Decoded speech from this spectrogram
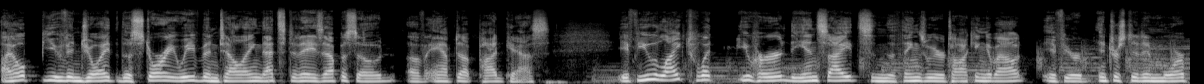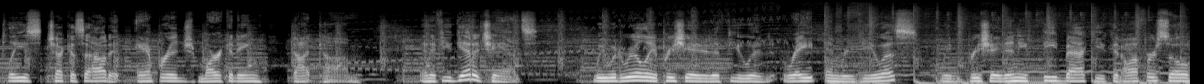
I hope you've enjoyed the story we've been telling. That's today's episode of Amped Up Podcasts. If you liked what you heard, the insights and the things we were talking about, if you're interested in more, please check us out at amperagemarketing.com. And if you get a chance, we would really appreciate it if you would rate and review us. We'd appreciate any feedback you could offer. So,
